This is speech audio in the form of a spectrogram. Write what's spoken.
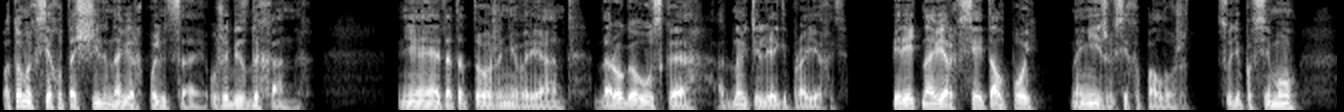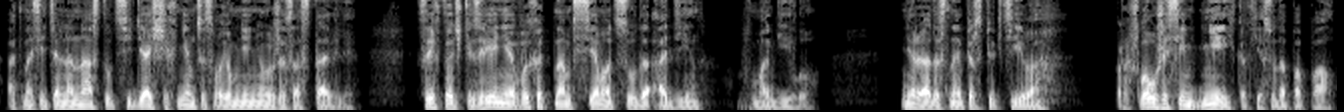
Потом их всех утащили наверх полицаи, уже бездыханных. Нет, это тоже не вариант. Дорога узкая, одной телеги проехать. Переть наверх всей толпой, на ней же всех и положат. Судя по всему, Относительно нас, тут сидящих, немцы свое мнение уже составили. С их точки зрения, выход нам всем отсюда один — в могилу. Нерадостная перспектива. Прошло уже семь дней, как я сюда попал.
